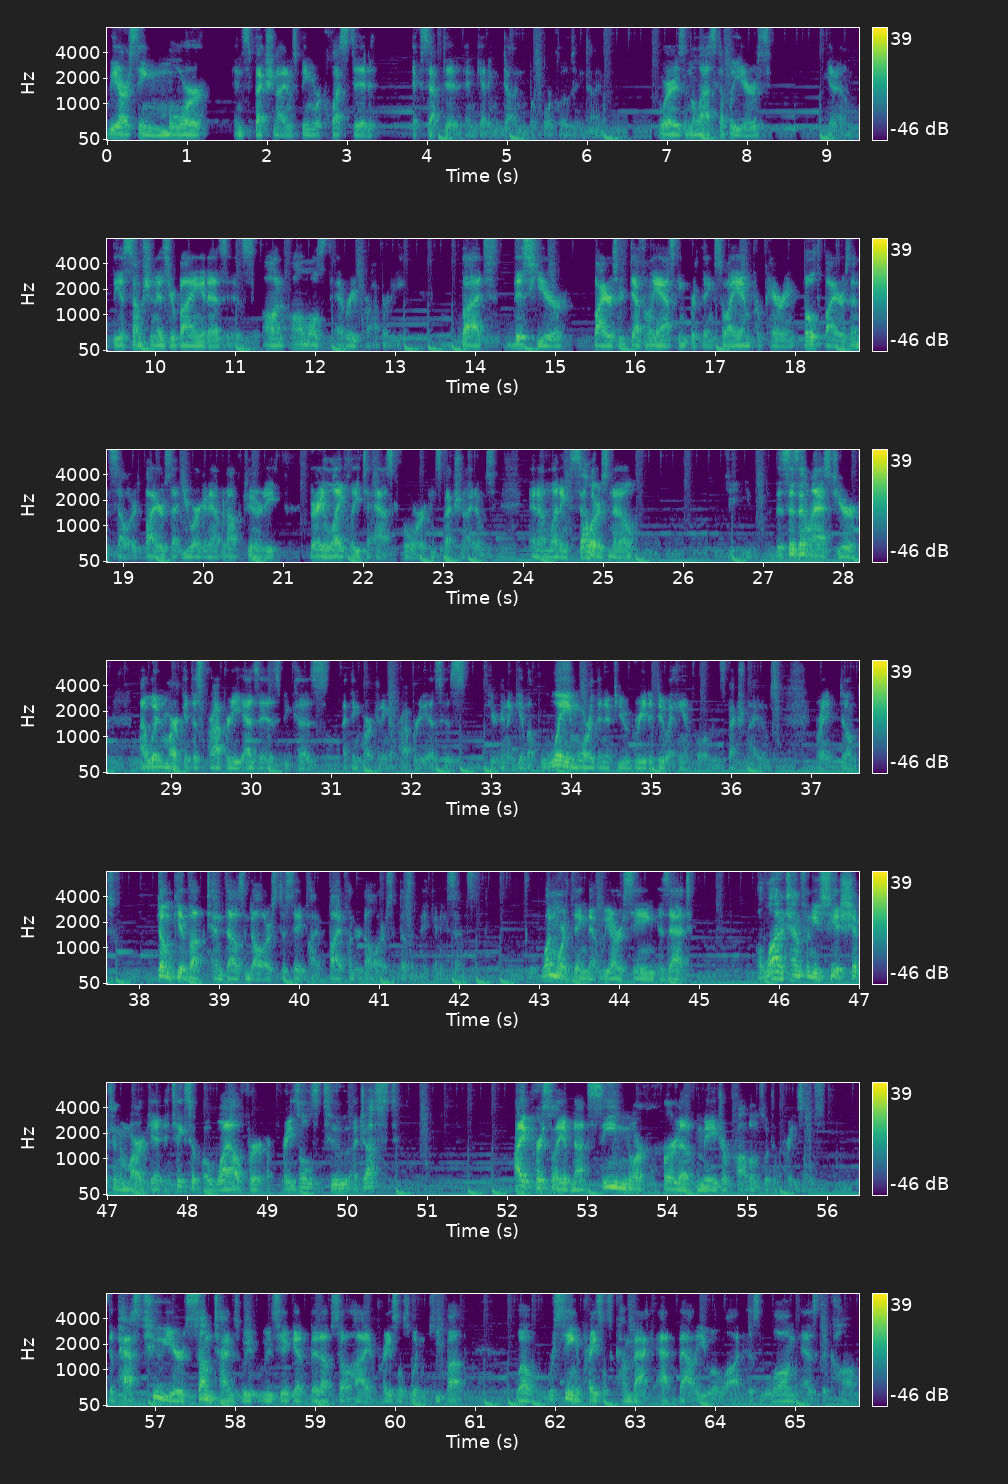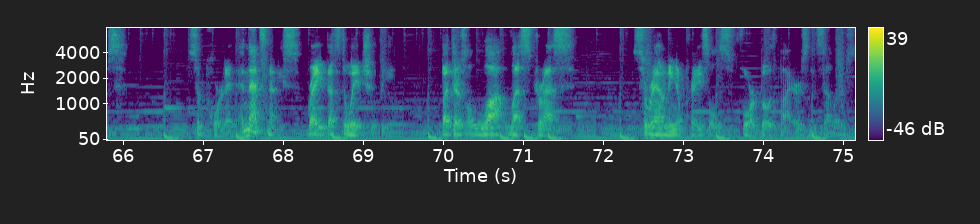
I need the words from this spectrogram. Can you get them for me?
we are seeing more inspection items being requested, accepted, and getting done before closing time. Whereas in the last couple of years, you know, the assumption is you're buying it as is on almost every property. But this year, buyers are definitely asking for things. So I am preparing both buyers and sellers, buyers that you are going to have an opportunity, very likely to ask for inspection items. And I'm letting sellers know this isn't last year. I wouldn't market this property as is because I think marketing a property as is, you're going to give up way more than if you agree to do a handful of inspection items, right? Don't don't give up $10,000 to save $500. It doesn't make any sense. One more thing that we are seeing is that a lot of times when you see a shift in the market, it takes a while for appraisals to adjust. I personally have not seen nor heard of major problems with appraisals. The past two years, sometimes we, we see it get bid up so high, appraisals wouldn't keep up. Well, we're seeing appraisals come back at value a lot as long as the comps support it. And that's nice, right? That's the way it should be. But there's a lot less stress surrounding appraisals for both buyers and sellers.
